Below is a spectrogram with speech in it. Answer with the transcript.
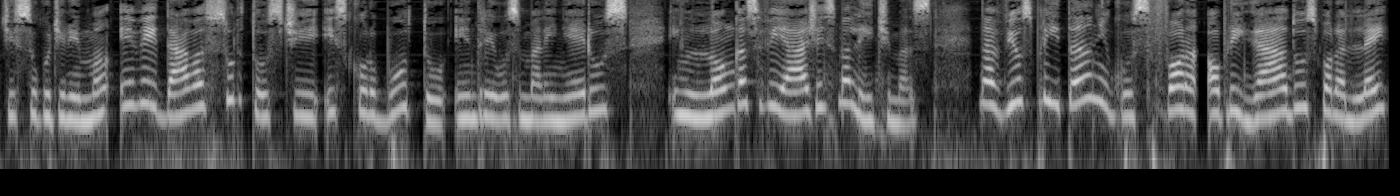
de suco de limão evitava surtos de escorbuto entre os marinheiros em longas viagens marítimas. Navios britânicos foram obrigados por lei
